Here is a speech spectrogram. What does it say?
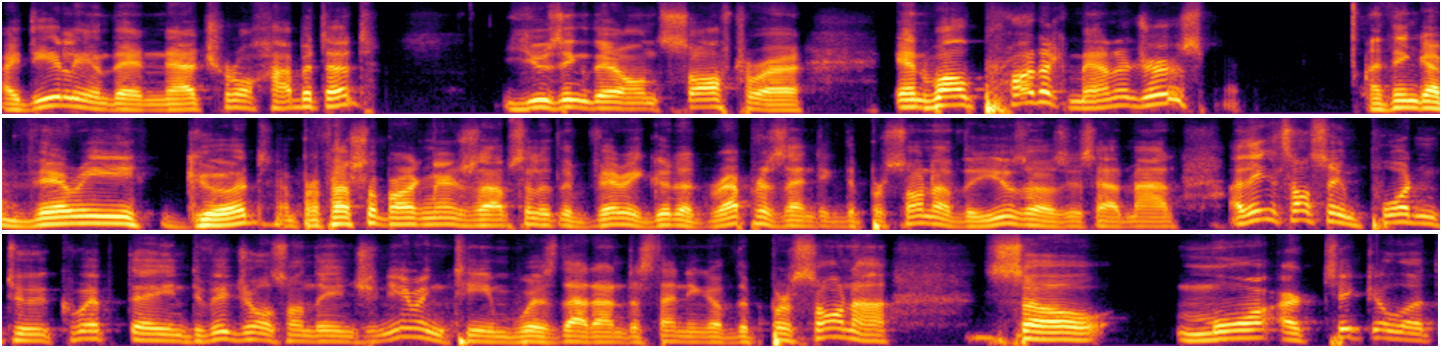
ideally in their natural habitat, using their own software. And while product managers I think I'm very good, and professional product managers are absolutely very good at representing the persona of the user, as you said, Matt. I think it's also important to equip the individuals on the engineering team with that understanding of the persona. So more articulate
